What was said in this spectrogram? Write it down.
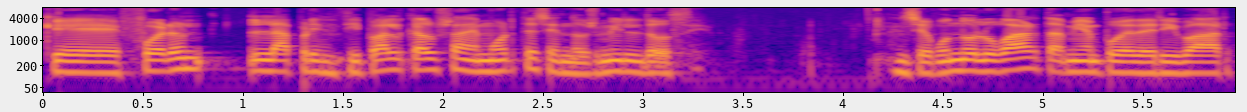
que fueron la principal causa de muertes en 2012. En segundo lugar, también puede derivar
